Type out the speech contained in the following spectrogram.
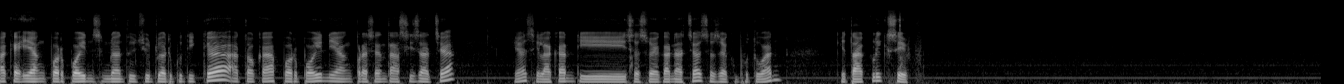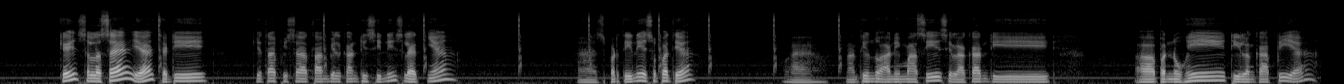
Pakai yang PowerPoint 97 2003 ataukah PowerPoint yang presentasi saja. Ya, silakan disesuaikan aja sesuai kebutuhan. Kita klik save. Oke, selesai ya. Jadi kita bisa tampilkan di sini slide-nya. Nah, seperti ini sobat ya. Wah, nanti untuk animasi silakan di uh, penuhi, dilengkapi ya,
